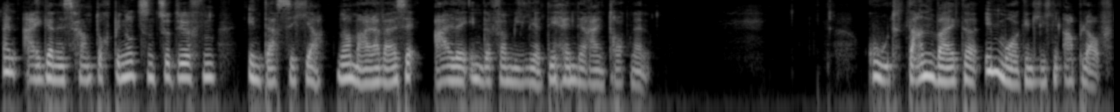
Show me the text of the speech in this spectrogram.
ein eigenes Handtuch benutzen zu dürfen, in das sich ja normalerweise alle in der Familie die Hände reintrocknen. Gut, dann weiter im morgendlichen Ablauf.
